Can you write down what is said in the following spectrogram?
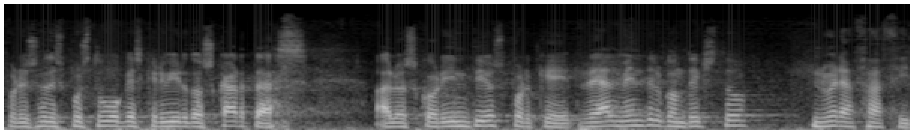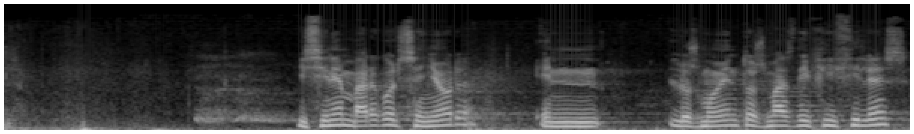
por eso después tuvo que escribir dos cartas a los corintios porque realmente el contexto no era fácil. Y sin embargo el Señor en los momentos más difíciles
